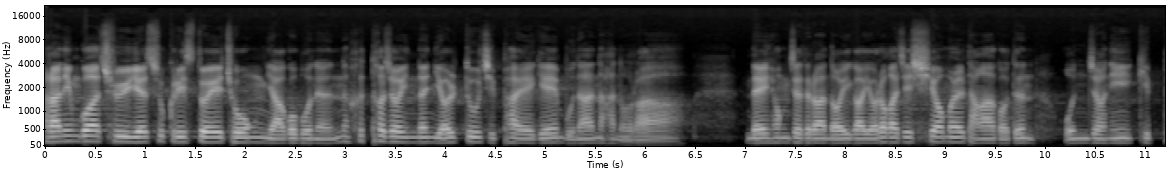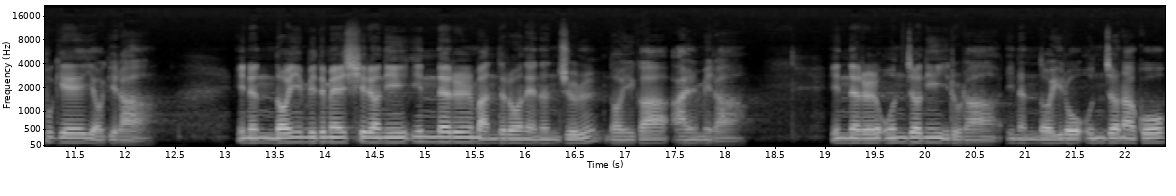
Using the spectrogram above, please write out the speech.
하나님과 주 예수 그리스도의 종 야고보는 흩어져 있는 열두 지파에게 문안하노라. 내 형제들아 너희가 여러 가지 시험을 당하거든 온전히 기쁘게 여기라. 이는 너희 믿음의 시련이 인내를 만들어내는 줄 너희가 알미라. 인내를 온전히 이루라. 이는 너희로 온전하고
